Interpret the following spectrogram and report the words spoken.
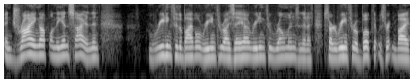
and drying up on the inside. And then reading through the Bible, reading through Isaiah, reading through Romans, and then I started reading through a book that was written by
